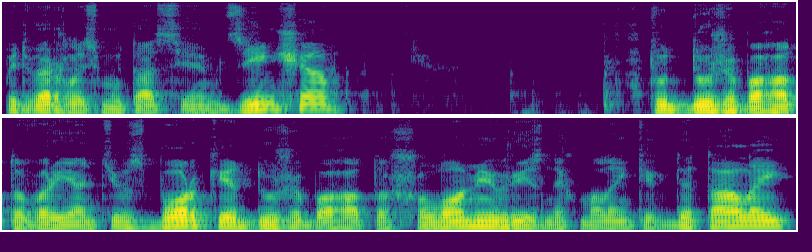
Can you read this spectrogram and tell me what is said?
підверглись мутаціям дзінча. Тут дуже багато варіантів зборки, дуже багато шоломів, різних маленьких деталей,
